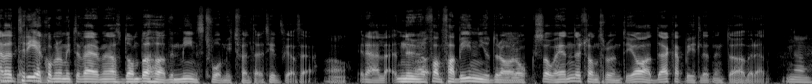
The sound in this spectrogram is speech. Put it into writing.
plocka tre kommer de inte värva, men alltså de behöver minst två mittfältare till ska jag säga. Ja, I det här, nu Ja. Fabinho drar också, och Henderson tror inte jag, det här kapitlet är inte över än. nej.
